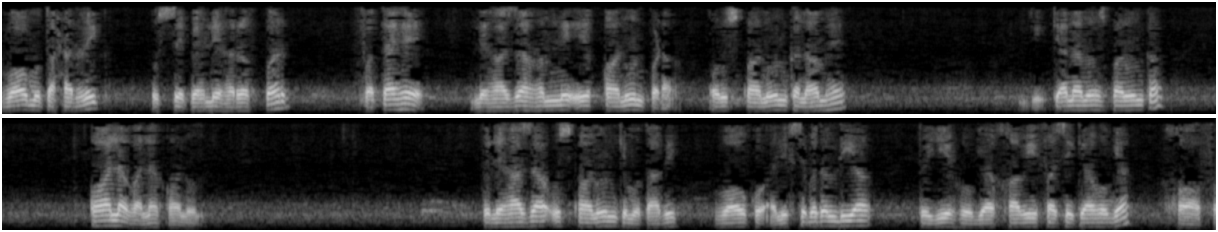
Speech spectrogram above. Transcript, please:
وہ متحرک، اس سے پہلے حرف پر فتح ہے۔ لہذا ہم نے ایک قانون پڑھا اور اس قانون کا نام ہے جی کیا نام ہے اس قانون کا؟ قال والا قانون۔ تو لہذا اس قانون کے مطابق واؤ کو الف سے بدل دیا، تو یہ ہو گیا خویفہ سے کیا ہو گیا؟ خوف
